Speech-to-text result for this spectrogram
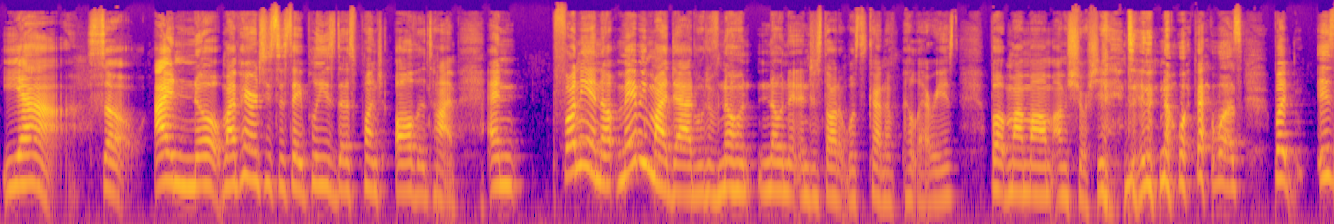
Yeah, so I know my parents used to say, "Please, does Punch" all the time, and funny enough, maybe my dad would have known known it and just thought it was kind of hilarious. But my mom, I'm sure she didn't know what that was. But is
